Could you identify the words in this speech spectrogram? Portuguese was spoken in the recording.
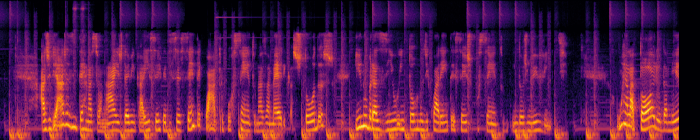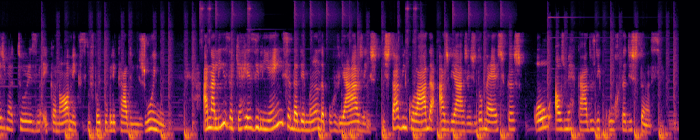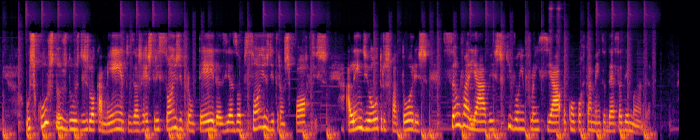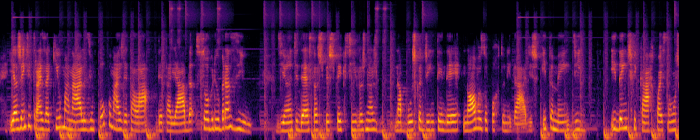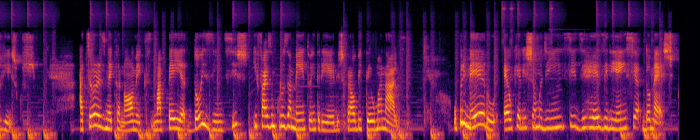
As viagens internacionais devem cair cerca de 64% nas Américas todas e no Brasil em torno de 46% em 2020. Um relatório da mesma Tourism Economics, que foi publicado em junho, analisa que a resiliência da demanda por viagens está vinculada às viagens domésticas ou aos mercados de curta distância. Os custos dos deslocamentos, as restrições de fronteiras e as opções de transportes, além de outros fatores, são variáveis que vão influenciar o comportamento dessa demanda. E a gente traz aqui uma análise um pouco mais detalhada sobre o Brasil, diante dessas perspectivas nas, na busca de entender novas oportunidades e também de identificar quais são os riscos. A Tourism Economics mapeia dois índices e faz um cruzamento entre eles para obter uma análise. O primeiro é o que eles chamam de índice de resiliência doméstica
